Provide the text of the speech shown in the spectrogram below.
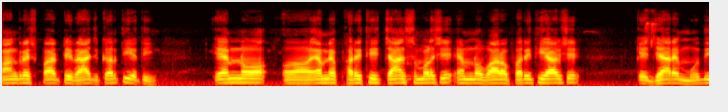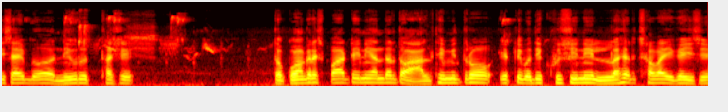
કોંગ્રેસ પાર્ટી રાજ કરતી હતી એમનો અ, એમને ફરીથી ચાન્સ મળશે એમનો વારો ફરીથી આવશે કે જ્યારે મોદી સાહેબ અ, નિવૃત્ત થશે તો કોંગ્રેસ પાર્ટીની અંદર તો હાલથી મિત્રો એટલી બધી ખુશીની લહેર છવાઈ ગઈ છે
